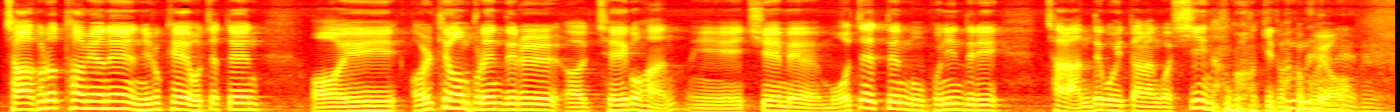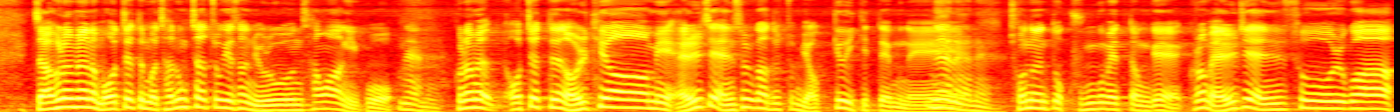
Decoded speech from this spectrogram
자, 그렇다면은 이렇게 어쨌든 어, 이 얼티엄 브랜드를 어, 제거한 이 GM의 뭐 어쨌든 뭐 본인들이 잘 안 되고 있다는 걸 시인한 것 같기도 하고요. 네네네. 자, 그러면은 뭐 어쨌든 뭐 자동차 쪽에서는 이런 상황이고 네네. 그러면 어쨌든 얼티엄이 LG 엔솔과도 좀 엮여 있기 때문에 네네네. 저는 또 궁금했던 게 그럼 LG 엔솔과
